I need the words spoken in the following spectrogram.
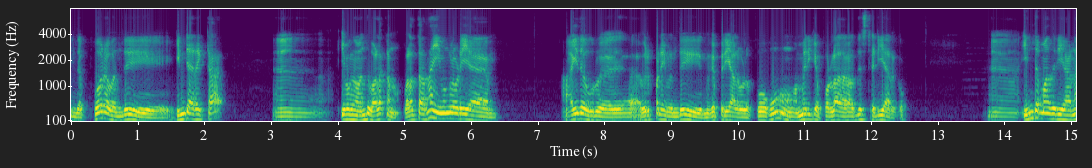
இந்த போரை வந்து இன்டைரக்டாக இவங்க வந்து வளர்க்கணும். வளர்த்தா தான் இவங்களுடைய ஆயுத உரு விற்பனை வந்து மிகப்பெரிய அளவில் போகும். அமெரிக்க பொருளாதாரம் வந்து ஸ்டெடியாக இருக்கும். இந்த மாதிரியான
